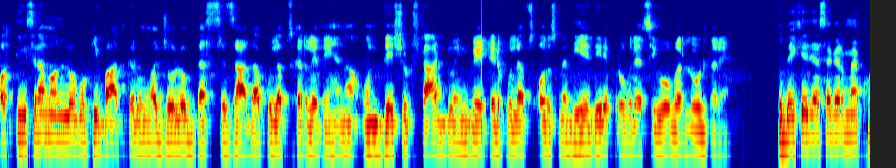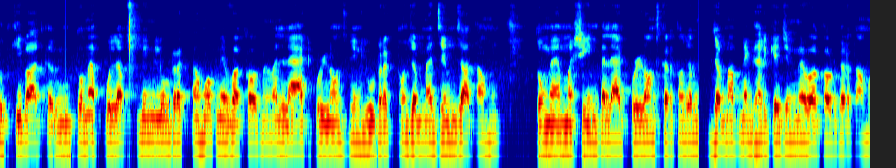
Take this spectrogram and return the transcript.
और तीसरा मैं उन लोगों की बात करूँगा जो लोग 10 से ज़्यादा पुलअप्स कर लेते हैं ना, उन they should start doing weighted pullups और उसमें धीरे धीरे प्रोग्रेसिव ओवरलोड करें। तो देखिए, जैसे अगर मैं खुद की बात करूँ तो मैं पुलअप्स भी इंक्लूड रखता हूँ, अपने वर्कआउट में मैं लैट पुल डाउन भी इंक्लूड रखता हूँ, जब मैं जिम जाता हूँ तो मैं मशीन पे लैट पुल डाउन करता हूँ। जब जब मैं अपने घर के जिम में वर्कआउट करता हूँ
